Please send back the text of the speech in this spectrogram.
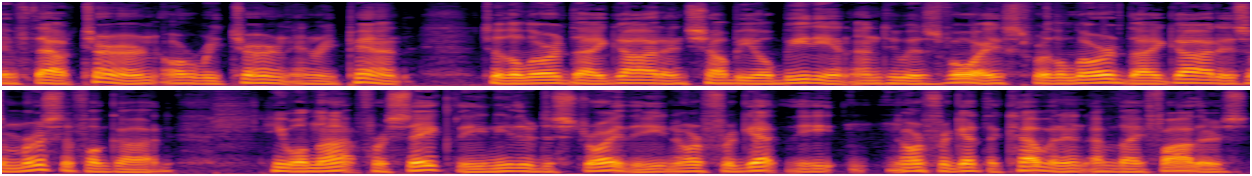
if thou turn or return and repent to the Lord thy God and shall be obedient unto his voice, for the Lord thy God is a merciful God. He will not forsake thee, neither destroy thee, nor forget thee, nor forget the covenant of thy fathers,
